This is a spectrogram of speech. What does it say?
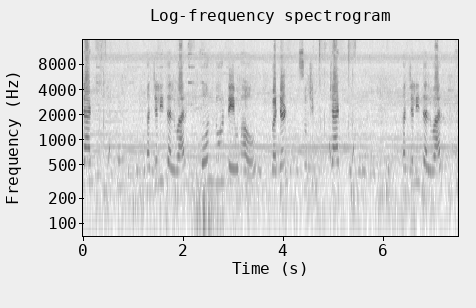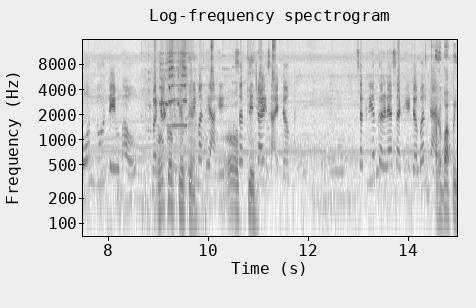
चॅट. अंजली तलवार फोन दूर टेव भाऊ बटन सूची चॅट. अंजली तलवार फोन दूर टेव भाऊ बटन ओके, ओके, ओके. सूचीमध्ये आहे. सत्तेचाळीस आयटम सक्रिय करण्यासाठी डबल अरे टॅप बापरे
